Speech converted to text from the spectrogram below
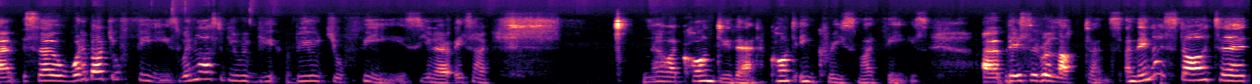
um, so what about your fees? When last have you review, reviewed your fees? You know, it's like, no, I can't do that. I can't increase my fees. Uh, there's a reluctance. And then I started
